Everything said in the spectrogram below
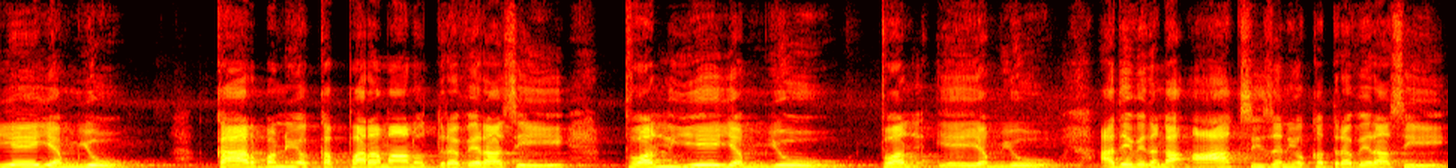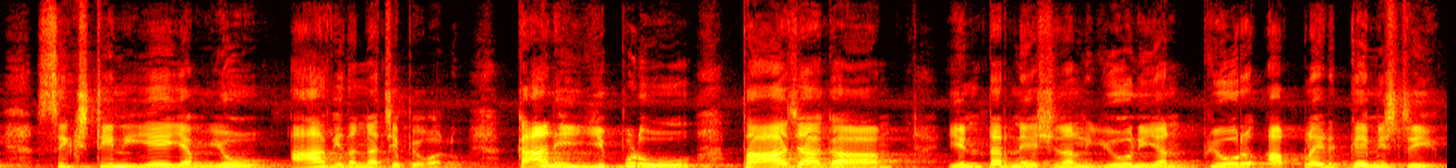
ఏఎంయు. కార్బన్ యొక్క పరమాణు ద్రవ్యరాశి ట్వెల్వ్ ఏఎంయు ట్వెల్వ్ ఏఎంయు. అదేవిధంగా ఆక్సిజన్ యొక్క ద్రవ్యరాశి సిక్స్టీన్ ఏఎంయు. ఆ విధంగా చెప్పేవాళ్ళు. కానీ ఇప్పుడు తాజాగా international union pure applied chemistry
